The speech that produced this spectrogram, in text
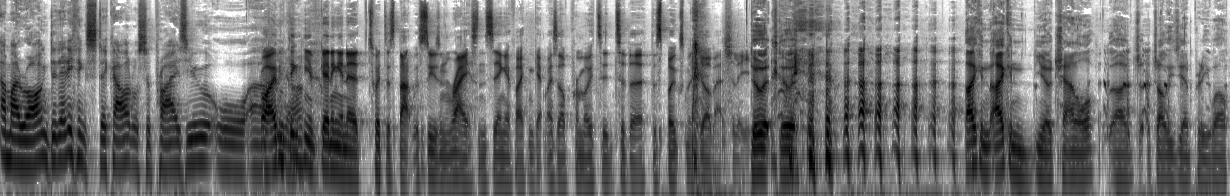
Am I wrong? Did anything stick out or surprise you? Or uh, well, I'm thinking of getting in a Twitter spat with Susan Rice and seeing if I can get myself promoted to the, the spokesman job. Actually, do it, do it. I can I can you know channel uh, Zhao Lijian pretty well.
